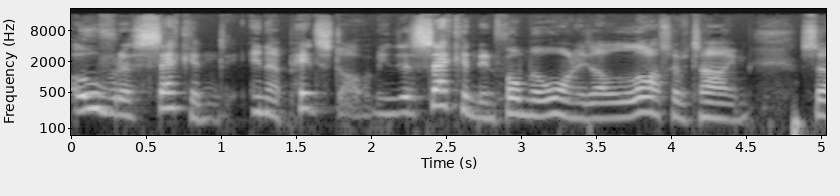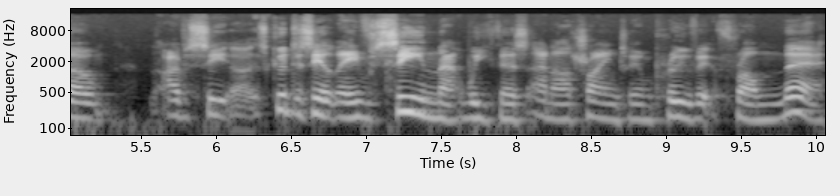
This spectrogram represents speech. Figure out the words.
over a second in a pit stop. I mean, the second in Formula One is a lot of time. So I've seen uh, it's good to see that they've seen that weakness and are trying to improve it from there.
